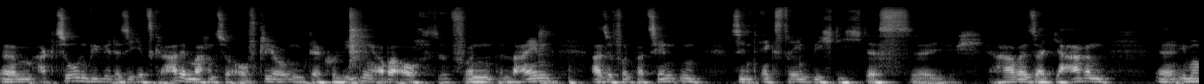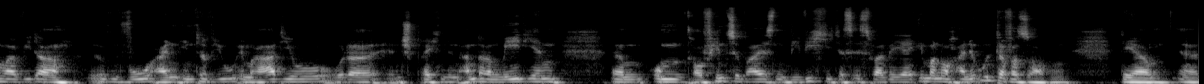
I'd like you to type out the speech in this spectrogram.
ähm, Aktionen, wie wir das jetzt gerade machen zur Aufklärung der Kollegen, aber auch von Laien, also von Patienten, sind extrem wichtig. Das, äh, ich habe seit Jahren äh, immer mal wieder irgendwo ein Interview im Radio oder entsprechend in anderen Medien, ähm, um darauf hinzuweisen, wie wichtig das ist, weil wir ja immer noch eine Unterversorgung der äh,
